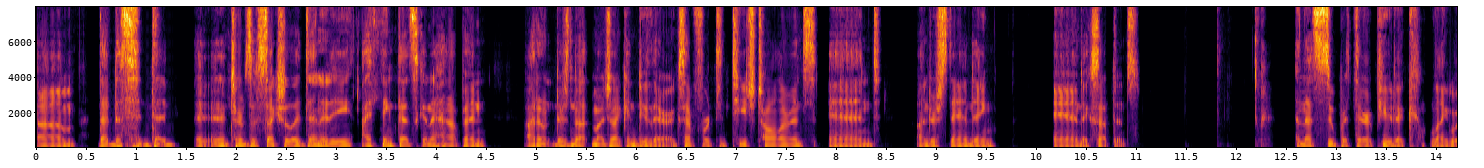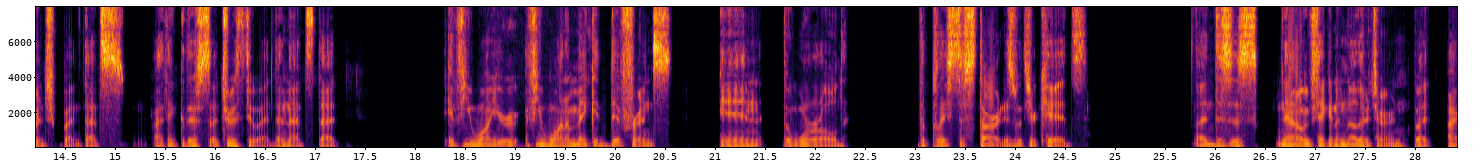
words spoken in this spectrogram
Um, that doesn't that in terms of sexual identity, I think that's going to happen. I don't. There's not much I can do there except for to teach tolerance and understanding and acceptance and that's super therapeutic language but that's i think there's a truth to it and that's that if you want your if you want to make a difference in the world the place to start is with your kids and this is now we've taken another turn but i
